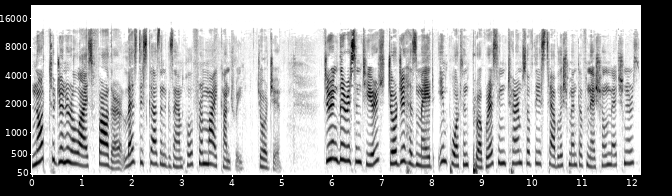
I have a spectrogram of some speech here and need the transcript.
Not to generalize further, let's discuss an example from my country, Georgia. During the recent years, Georgia has made important progress in terms of the establishment of national machineries.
